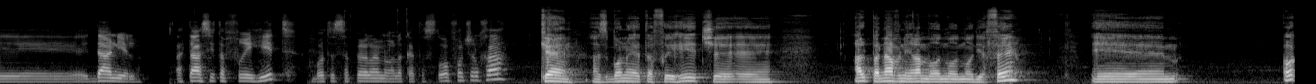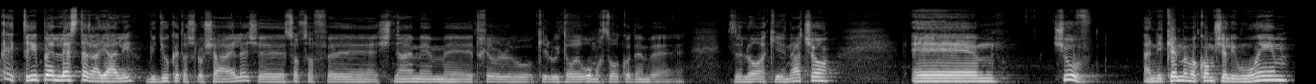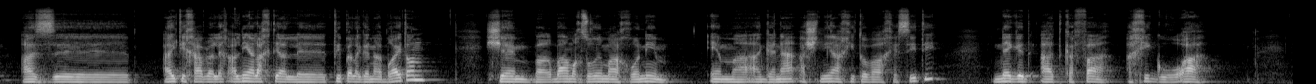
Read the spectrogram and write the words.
דניאל, אתה עשית פרי היט, בוא תספר לנו על הקטסטרופות שלך. כן, אז בואו נראה את הפרי היט, שעל פניו נראה מאוד מאוד מאוד יפה. אה, אוקיי, triple לסטר היה לי, בדיוק את השלושה האלה, שסוף סוף אה, שניים מהם אה, התחילו, כאילו התעוררו מחזור קודם, וזה לא רק יהיה נאצ'ו. אה, שוב, אני כן במקום של הימורים, אז אה, הייתי חייב ללכת, אני הלכתי על triple הגנה ברייטון, שהם בארבעה המחזורים האחרונים, הם ההגנה השנייה הכי טובה אחרי סיטי, נגד ההתקפה הכי גרועה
